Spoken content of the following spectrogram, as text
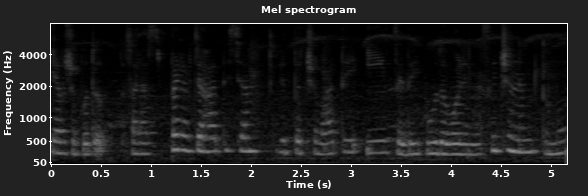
я вже буду зараз перевдягатися, відпочивати, і цей день був доволі насиченим, тому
